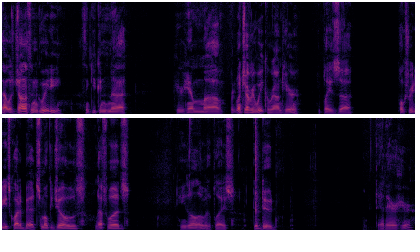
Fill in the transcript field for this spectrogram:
That was Jonathan Guidi. I think you can uh, hear him uh, pretty much every week around here. He plays uh, Polk Street Eats quite a bit, Smoky Joe's, Leftwoods. He's all over the place. Good dude. Dead air here.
